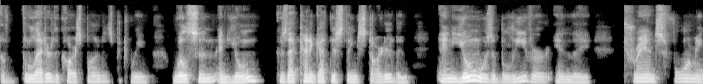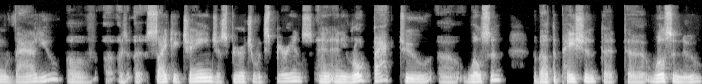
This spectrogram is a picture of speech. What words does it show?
of the letter, the correspondence between Wilson and Jung, because that kind of got this thing started. And and Jung was a believer in the transforming value of a, a, psychic change, a spiritual experience. And, and he wrote back to uh, Wilson about the patient that uh, Wilson knew,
